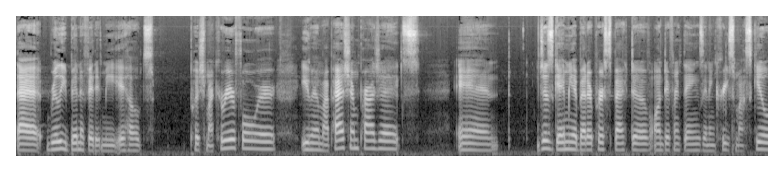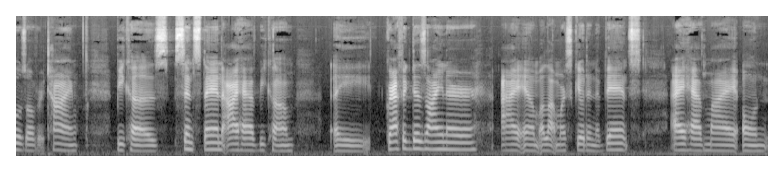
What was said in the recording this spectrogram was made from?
that really benefited me. It helped push my career forward, even my passion projects, and just gave me a better perspective on different things and increased my skills over time because since then I have become a graphic designer. I am a lot more skilled in events. I have my own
